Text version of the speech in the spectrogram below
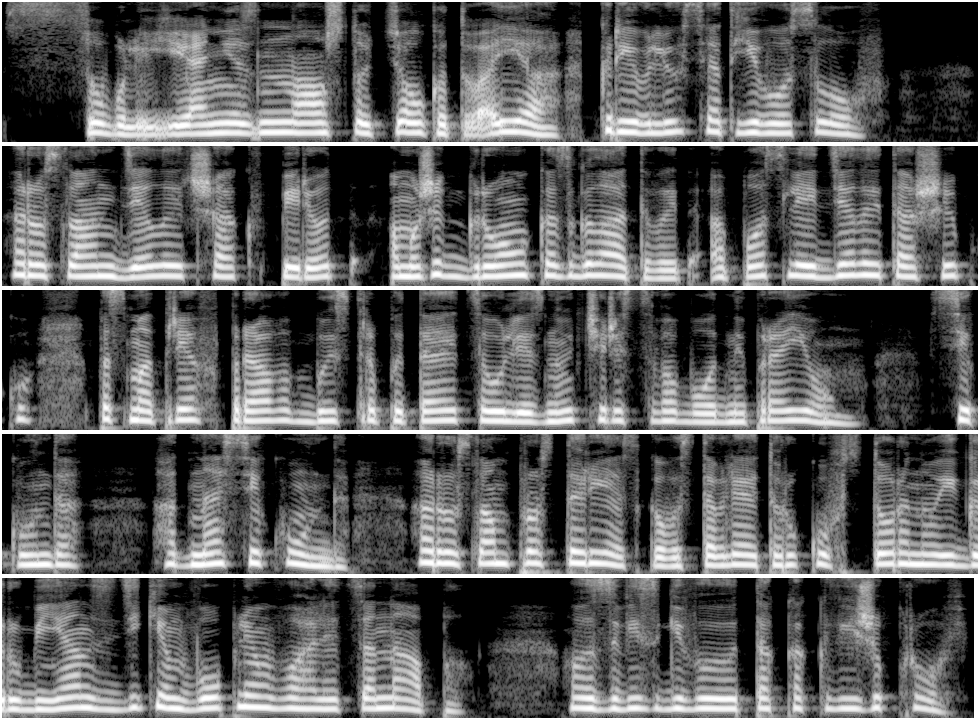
«Соболи, я не знал, что тёлка твоя!» Кривлюсь от его слов. Руслан делает шаг вперед, а мужик громко сглатывает, а после делает ошибку, посмотрев вправо, быстро пытается улизнуть через свободный проем. Секунда, одна секунда — Руслан просто резко выставляет руку в сторону, и грубиян с диким воплем валится на пол. Взвизгиваю, так как вижу кровь.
